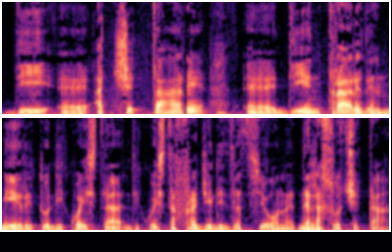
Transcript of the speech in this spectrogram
di eh, accettare eh, di entrare nel merito di questa, di questa, fragilizzazione della società,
